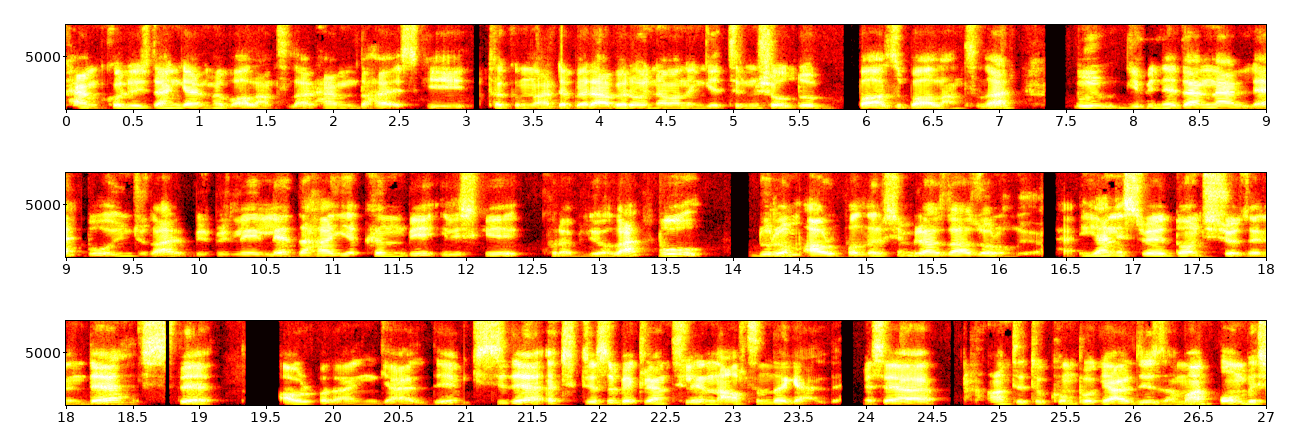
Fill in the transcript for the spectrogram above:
hem kolejden gelme bağlantılar hem daha eski takımlarda beraber oynamanın getirmiş olduğu bazı bağlantılar bu gibi nedenlerle bu oyuncular birbirleriyle daha yakın bir ilişki kurabiliyorlar. Bu durum Avrupalılar için biraz daha zor oluyor. Yanis ve Doncic özelinde ikisi de Avrupa'dan geldi. İkisi de açıkçası beklentilerin altında geldi. Mesela Antetokounmpo geldiği zaman 15.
